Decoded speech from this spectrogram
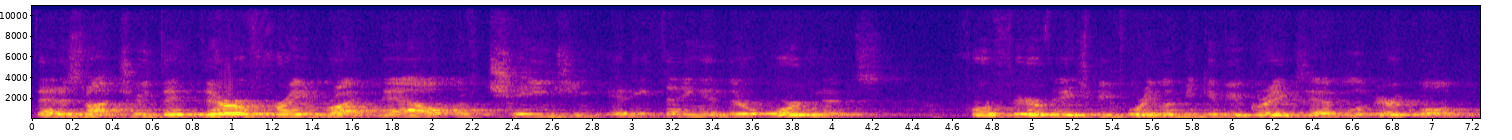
That is not true. They, they're afraid right now of changing anything in their ordinance for fear of HB 40. Let me give you a great example of air quality.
